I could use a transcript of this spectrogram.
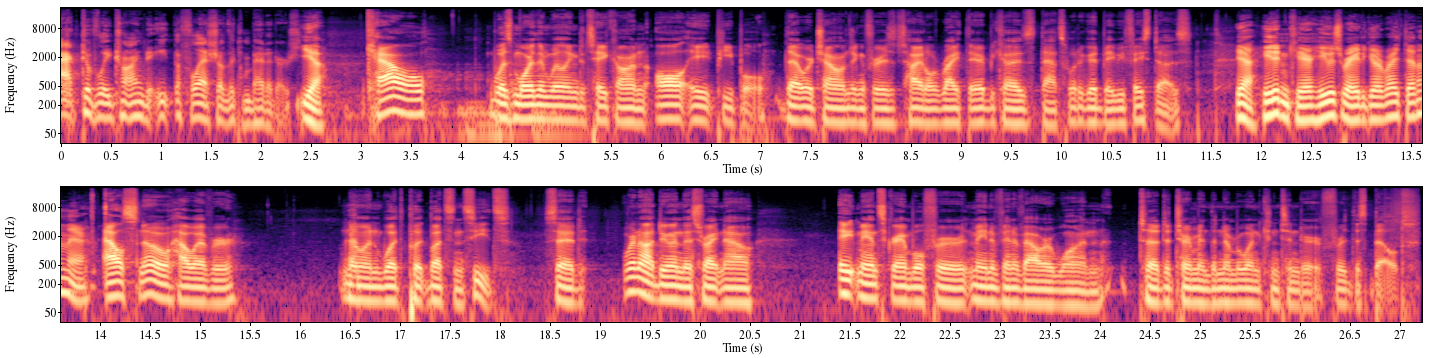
actively trying to eat the flesh of the competitors. Yeah. Kal was more than willing to take on all eight people that were challenging for his title right there because that's what a good babyface does. Yeah. He didn't care. He was ready to go right then and there. Al Snow, however, knowing what put butts in seats, said, We're not doing this right now. Eight man scramble for main event of hour one to determine the number one contender for this belt.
